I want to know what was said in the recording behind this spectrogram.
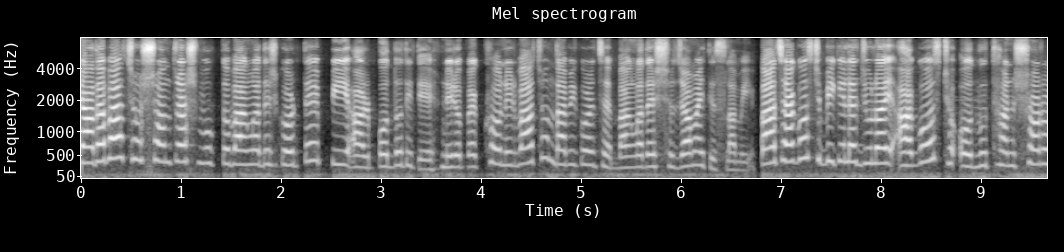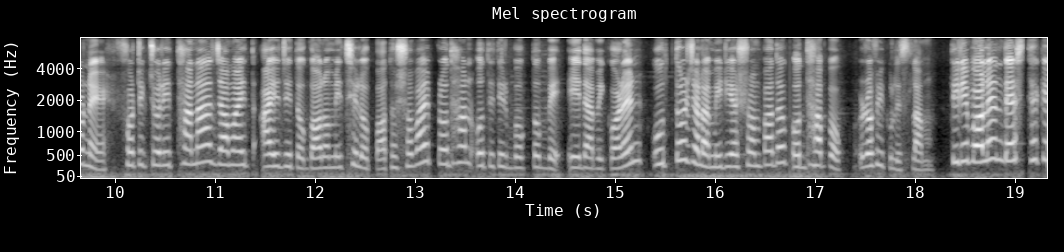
চাঁদাবাজ ও সন্ত্রাস মুক্ত বাংলাদেশ গড়তে পিআর পদ্ধতিতে নিরপেক্ষ নির্বাচন দাবি করেছে বাংলাদেশ জামায়াত ইসলামী। পাঁচ আগস্ট বিকেলে জুলাই আগস্ট অভ্যুত্থান স্মরণে ফটিকচুরি থানা জামায়াত আয়োজিত গণমিছিল পথসভায় প্রধান অতিথির বক্তব্যে এই দাবি করেন উত্তর জেলা মিডিয়া সম্পাদক অধ্যাপক রফিকুল ইসলাম। তিনি বলেন, দেশ থেকে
